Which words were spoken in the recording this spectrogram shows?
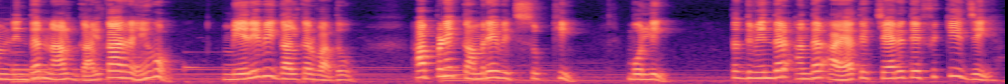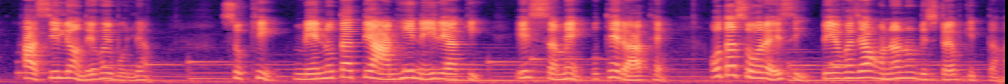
ਅਮਨਿੰਦਰ ਨਾਲ ਗੱਲ ਕਰ ਰਹੇ ਹੋ? ਮੇਰੀ ਵੀ ਗੱਲ ਕਰਵਾ ਦਿਓ। ਆਪਣੇ ਕਮਰੇ ਵਿੱਚ ਸੁੱਖੀ ਬੋਲੀ ਤਾਂ ਦਵਿੰਦਰ ਅੰਦਰ ਆਇਆ ਤੇ ਚਿਹਰੇ ਤੇ ਫਿੱਕੀ ਜਿਹੀ ਹਾਸੀ ਲਿਆਉਂਦੇ ਹੋਏ ਬੋਲਿਆ, ਸੁਖੀ, ਮੈਨੂੰ ਤਾਂ ਧਿਆਨ ਹੀ ਨਹੀਂ ਰਿਹਾ ਕਿ ਇਸ ਸਮੇਂ ਉੱਥੇ ਰਾਤ ਹੈ। ਉਹ ਤਾਂ ਸੋ ਰਹੇ ਸੀ, ਬੇਵਜ੍ਹਾ ਉਹਨਾਂ ਨੂੰ ਡਿਸਟਰਬ ਕੀਤਾ।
